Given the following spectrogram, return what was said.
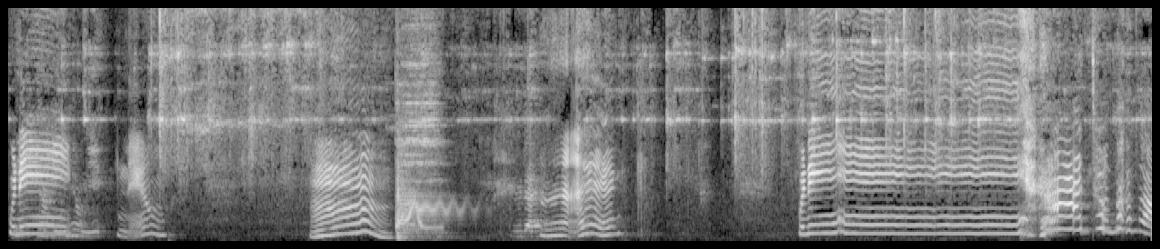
ปริมแนวอืมอ๊ะปริมชนหน้าสา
